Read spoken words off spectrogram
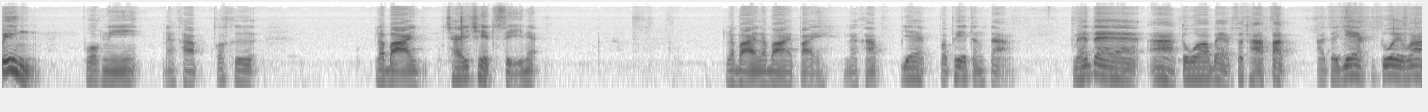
ปิ้งพวกนี้นะครับก็คือ ระบายใช้เฉดสีเนี่ยระบายระบายไปนะครับ แยกประเภทต่างๆ แม้แต่อ่าตัวแบบสถาปัตย์อาจจะแยกด้วยว่า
